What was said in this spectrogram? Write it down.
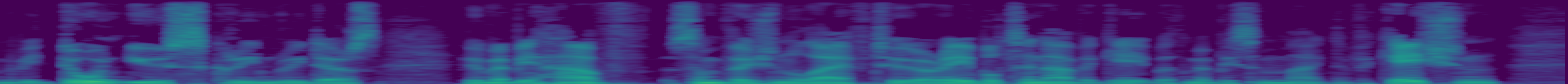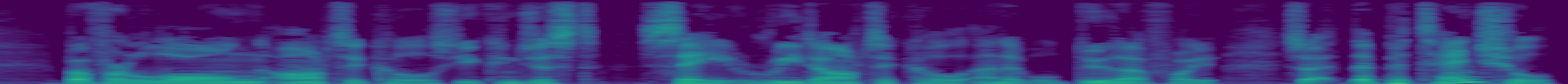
maybe don't use screen readers, who maybe have some vision left, who are able to navigate with maybe some magnification. But for long articles, you can just say read article and it will do that for you. So the potential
